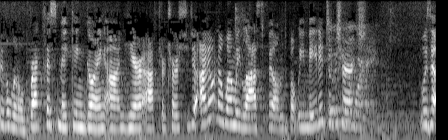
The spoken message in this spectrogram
We have a little breakfast making going on here after church. I don't know when we last filmed, but we made it to It was in the church. morning. was it,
